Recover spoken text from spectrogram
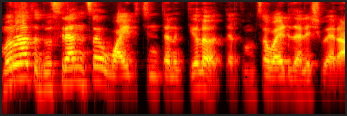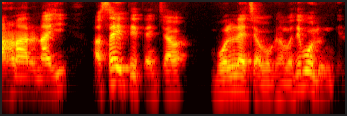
म्हणूनच दुसऱ्यांचं वाईट चिंतन केलं तर तुमचं वाईट झाल्याशिवाय राहणार नाही असंही ते त्यांच्या बोलण्याच्या ओघामध्ये बोलून गेले.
